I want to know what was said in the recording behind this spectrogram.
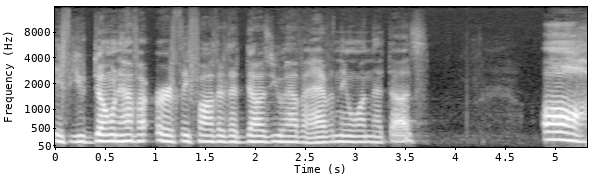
if you don't have an earthly father that does, you have a heavenly one that does. Oh,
